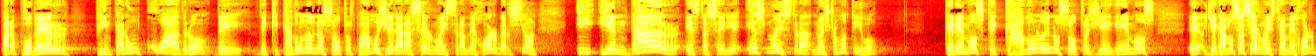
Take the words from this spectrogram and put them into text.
para poder pintar un cuadro de, de, que cada uno de nosotros podamos llegar a ser nuestra mejor versión. Y, y en dar esta serie es nuestra, nuestro motivo. Queremos que cada uno de nosotros lleguemos, eh, llegamos a ser nuestra mejor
